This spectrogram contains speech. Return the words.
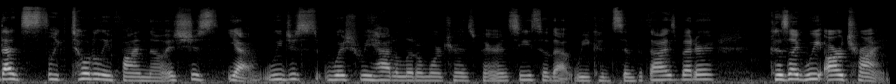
that's like totally fine though. It's just yeah, we just wish we had a little more transparency so that we could sympathize better cuz like we are trying.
